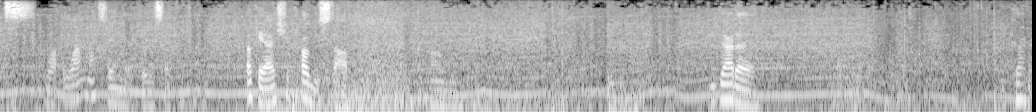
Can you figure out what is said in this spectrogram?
It's- why, why am I saying that for the second time? Okay, I should probably stop. Um, you gotta. You gotta.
